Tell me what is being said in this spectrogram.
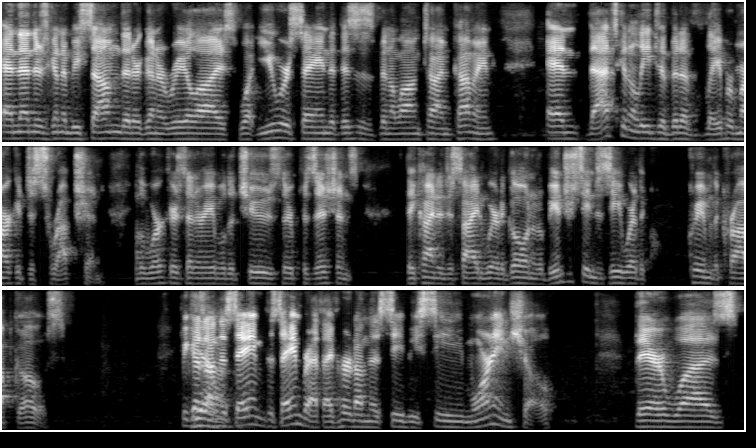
And then there's going to be some that are going to realize what you were saying that this has been a long time coming. And that's going to lead to a bit of labor market disruption. The workers that are able to choose their positions, they kind of decide where to go. And it'll be interesting to see where the cream of the crop goes. Because Yeah. on the same the same breath, I've heard on the CBC morning show, there was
